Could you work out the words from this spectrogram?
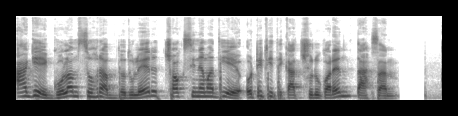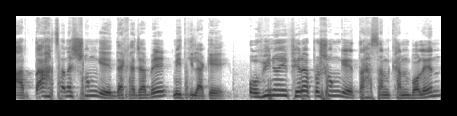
আগে গোলাম সোহরাব দদুলের ছক সিনেমা দিয়ে ওটিটিতে কাজ শুরু করেন তাহসান। আর তাহসানের সঙ্গে দেখা যাবে মিথিলাকে। অভিনয়ে ফেরা প্রসঙ্গে তাহসান খান বলেন,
